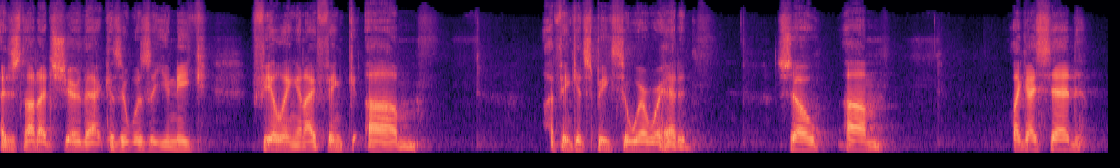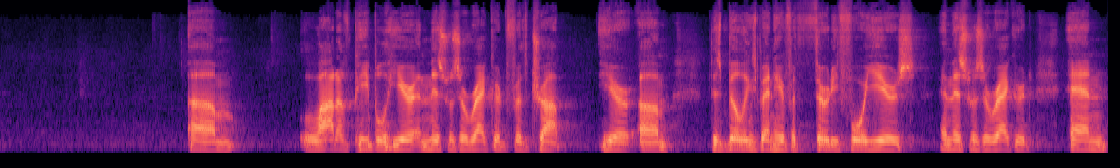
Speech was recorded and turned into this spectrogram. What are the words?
I just thought I'd share that because it was a unique feeling, and I think um, I think it speaks to where we're headed. So, um, like I said, um, lot of people here, and this was a record for the Trop here. Um, this building's been here for 34 years, and this was a record. And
